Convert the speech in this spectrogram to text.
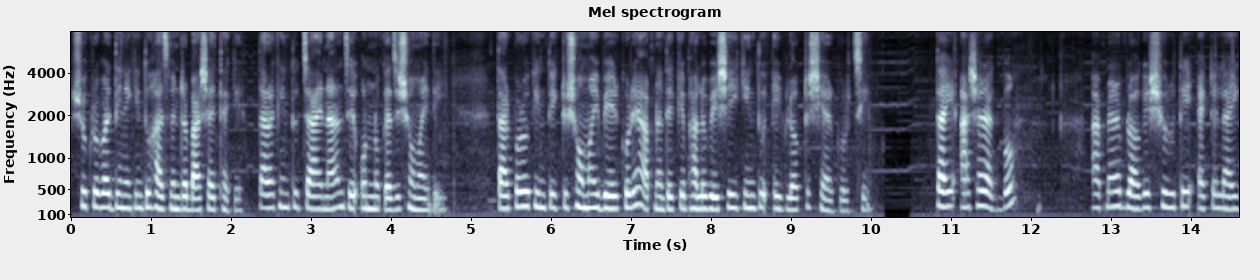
শুক্রবার দিনে কিন্তু হাজব্যান্ডরা বাসায় থাকে। তারা কিন্তু চায় না যে অন্য কাজে সময় দেই। তারপরেও কিন্তু একটু সময় বের করে আপনাদেরকে ভালোবেসেই কিন্তু এই ব্লগটা শেয়ার করছি। তাই আশা রাখব আপনারা ব্লগের শুরুতেই একটা লাইক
